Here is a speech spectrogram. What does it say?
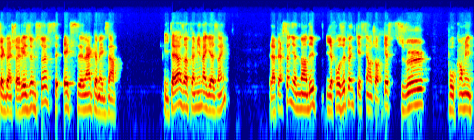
Check bien, je te résume ça, c'est excellent comme exemple. Il était dans un premier magasin. La personne, il a demandé, il a posé plein de questions, genre, qu'est-ce que tu veux? Pour combien de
